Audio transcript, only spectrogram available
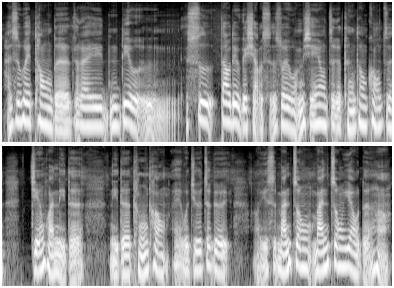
还是会痛的，大概六四到六个小时，所以我们先用这个疼痛控制，减缓你的你的疼痛。哎，我觉得这个啊也是蛮重蛮重要的哈。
